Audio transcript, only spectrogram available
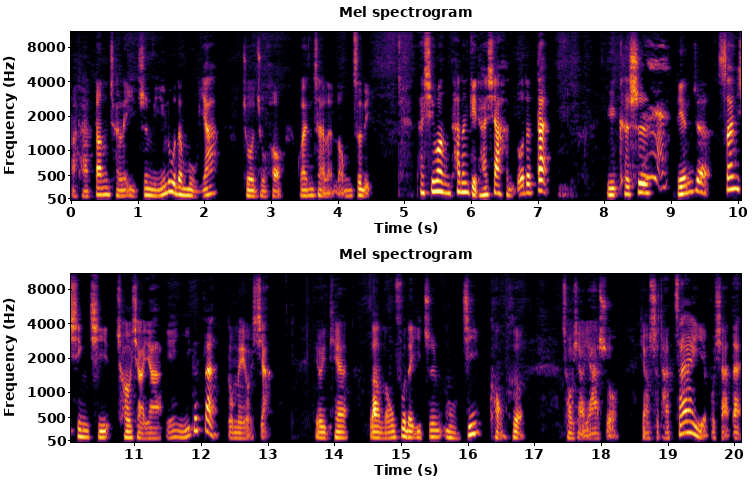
把它当成了一只迷路的母鸭，捉住后关在了笼子里。他希望它能给他下很多的蛋。于可是，连着三星期，丑小鸭连一个蛋都没有下。有一天，老农妇的一只母鸡恐吓丑小鸭说：“要是它再也不下蛋。”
